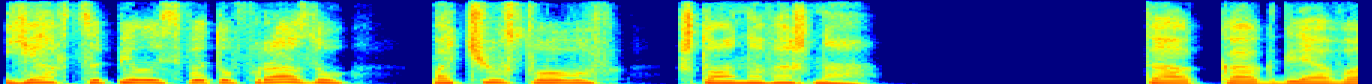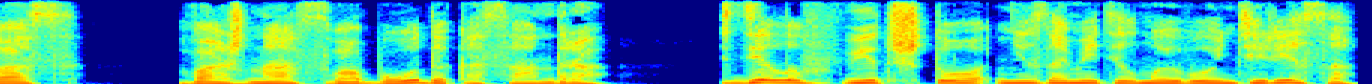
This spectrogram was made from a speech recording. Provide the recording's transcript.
Я вцепилась в эту фразу, почувствовав, что она важна. Так как для вас важна свобода, Кассандра, сделав вид, что не заметил моего интереса,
